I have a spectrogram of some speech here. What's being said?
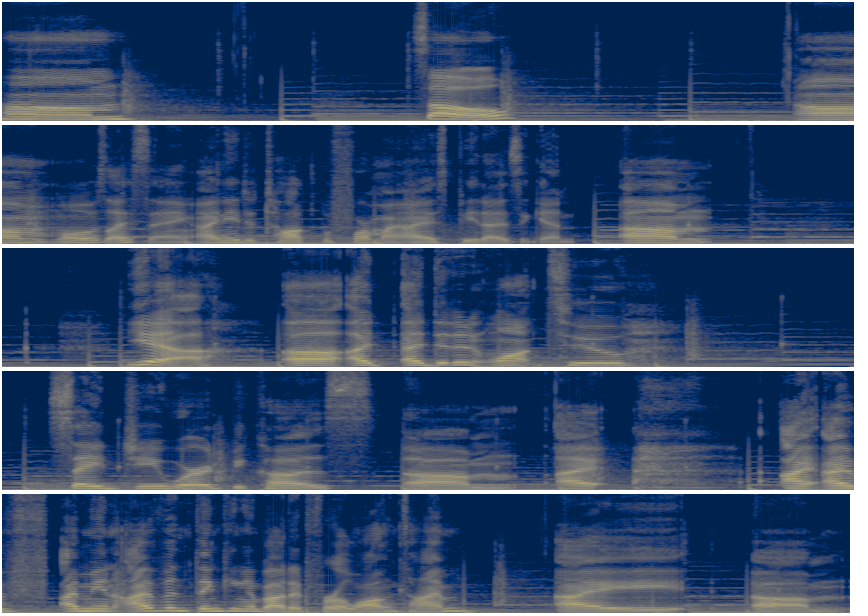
um so um what was I saying? I need to talk before my ISP dies again. Um yeah, uh I I didn't want to say G word because um, I, I, I've, I mean, I've been thinking about it for a long time. I, um,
